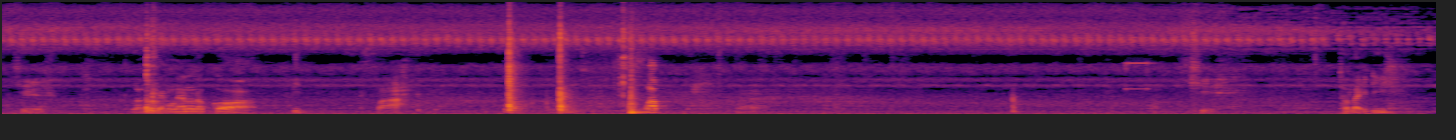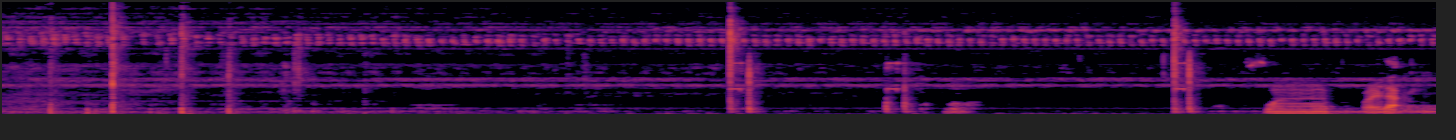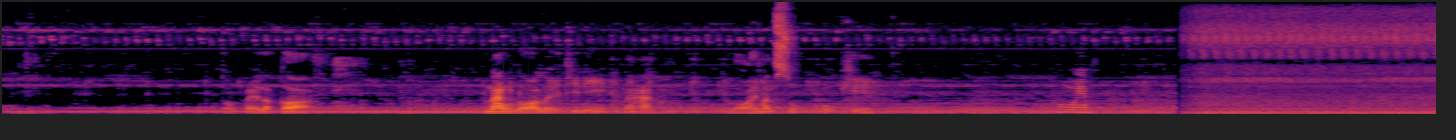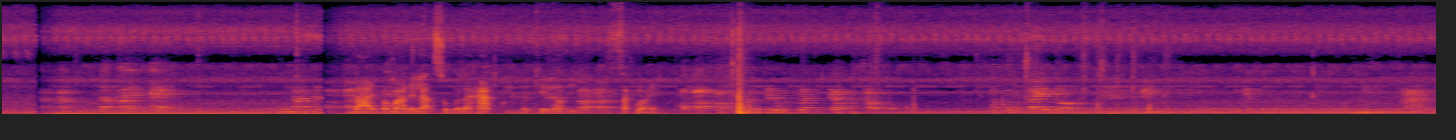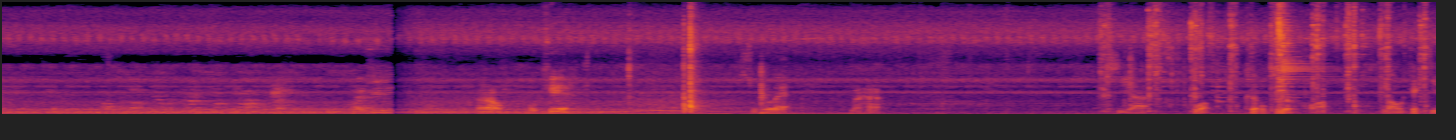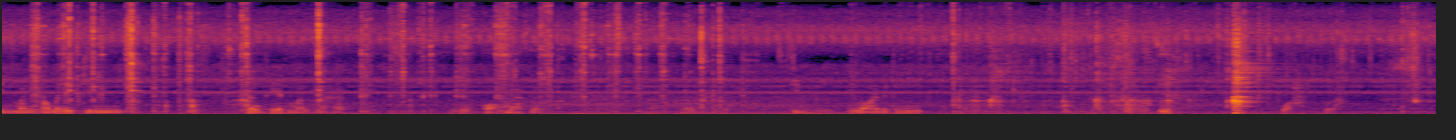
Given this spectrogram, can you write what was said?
โอเค หลังจาก นั้นเราก็ปิดฝาวับโอเคเท่าไหร่ดี ว้าบไปละ ต่อไปแล้วก็ นั่ง รอเลยทีนี้นะฮะ รอให้มันสุกโอเคแวบได้ประมาณนี้ละสุกแล้วนะฮะ โอเคแล้วอีกสักหน่อย อ้าว โอเค สุกแล้วแหละนะฮะเขี่ยพวกเครื่องเทศออกเราแค่กินมันเราไม่ได้กินเครื่องเทศมันนะฮะโอ้กรอบมากเลยกลินลอยไปถึงอื้อว้าว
